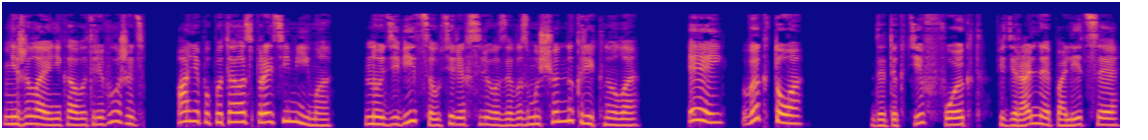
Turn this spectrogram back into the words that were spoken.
Не желая никого тревожить, Аня попыталась пройти мимо, но девица, утерев слезы, возмущенно крикнула. «Эй, вы кто?» «Детектив Фойкт, федеральная полиция.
